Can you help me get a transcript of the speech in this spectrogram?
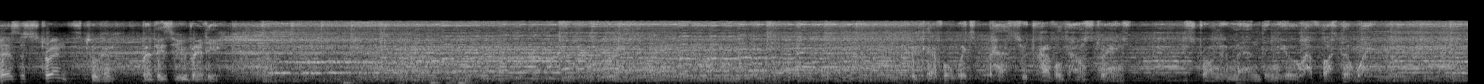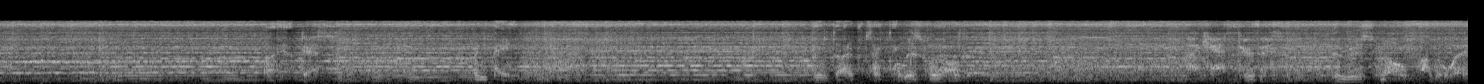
There's a strength to him. But is he ready? Be careful which path you travel down, Strange. Stronger men than you have lost their way. Protecting this world. I can't do this. There is no other way.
